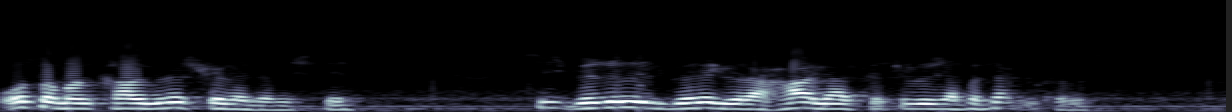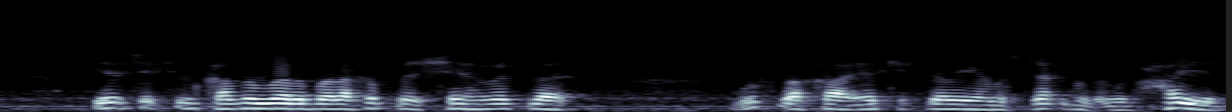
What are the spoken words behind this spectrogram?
O zaman kavmine şöyle demişti. Siz gözünüz göre göre hala kötülüğü yapacak mısınız? Gerçeksiz kadınları bırakıp da şehvetle mutlaka erkeklere yanaşacak mısınız? Hayır,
